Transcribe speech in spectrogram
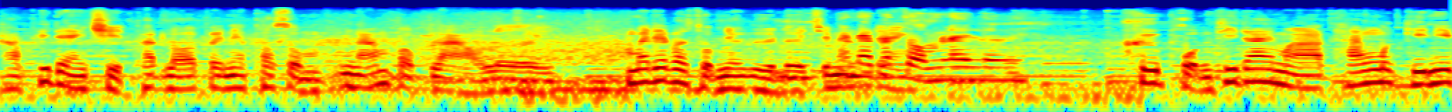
ครับพี่แดงฉีดพัดร้อยไปเนี่ยผสมน้ำเปล่าๆเลย ไม่ได้ผสมอย่างอื่นเลยใช่ไหมไม่ได้พี่ผแดงสมอะไรเลยคือผลที่ได้มาทั้งเมื่อกี้นี้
